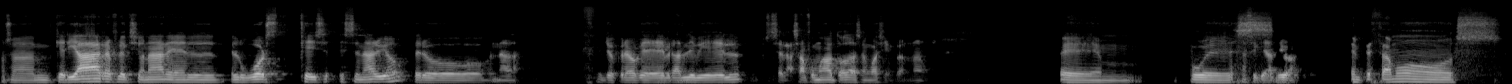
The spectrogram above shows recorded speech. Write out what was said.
O sea, quería reflexionar el, el worst case escenario, pero nada. Yo creo que Bradley Bill se las ha fumado todas en Washington, ¿no? Em, pues Así que arriba. empezamos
